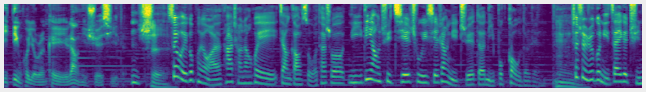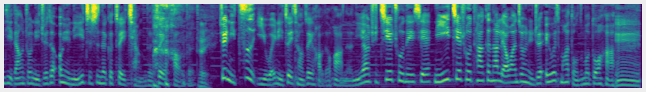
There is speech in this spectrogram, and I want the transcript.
一定会有人可以让你学习的。嗯，是。所以我一个朋友啊，他常常会这样告诉我，他说：“你一定要去接触一些让你觉得你不够的人。”嗯，就是如果你在一个群体当中，你觉得哦呀，你一直是那个最强的、最好的，对，就你自以为你最强最好的话呢，你要去接触那些，你一接触他，跟他聊完之后，你觉得哎，为什么他懂这么多哈？嗯，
